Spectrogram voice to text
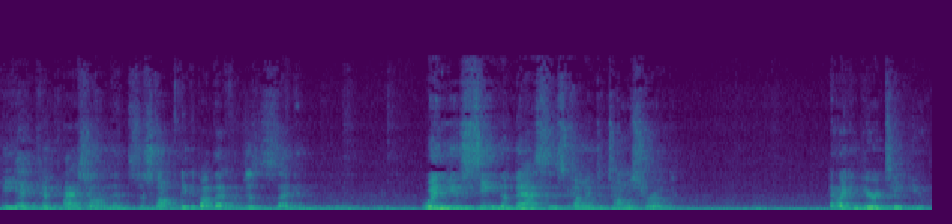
he had compassion on them. So stop thinking about that for just a second. When you see the masses coming to Thomas Road, and I can guarantee you,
